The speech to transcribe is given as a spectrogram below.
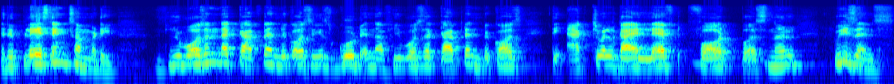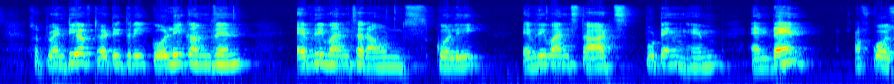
replacing somebody. He wasn't the captain because he's good enough. He was the captain because the actual guy left for personal reasons. So 20 of 33, Kohli comes in. Everyone surrounds Kohli. Everyone starts putting him. And then, of course,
